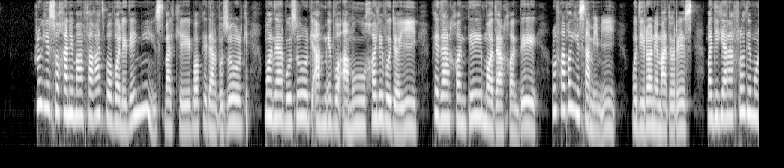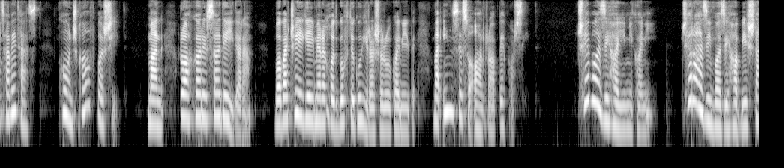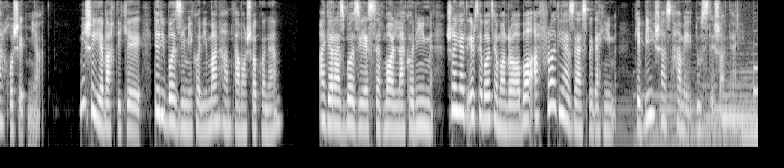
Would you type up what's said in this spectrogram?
روی سخن من فقط با والدین نیست بلکه با پدر بزرگ، مادر بزرگ، امه و امو، خاله و دایی، پدر خانده، مادر خانده، رفقای صمیمی، مدیران مدارس و دیگر افراد مرتبط است. کنجکاف باشید. من راهکار ساده ای دارم. با بچه گیمر خود گفتگویی را شروع کنید و این سه سوال را بپرسید. چه بازی هایی می کنی؟ چرا از این بازی ها بیشتر خوشت میاد؟ میشه یه وقتی که داری بازی می کنی من هم تماشا کنم؟ اگر از بازی استقبال نکنیم شاید ارتباطمان را با افرادی از دست بدهیم که بیش از همه دوستشان داریم.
